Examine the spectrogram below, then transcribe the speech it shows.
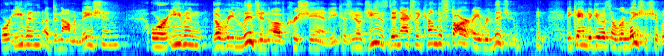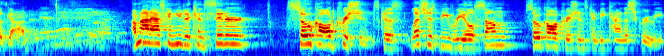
or even a denomination or even the religion of Christianity, because you know, Jesus didn't actually come to start a religion, He came to give us a relationship with God. I'm not asking you to consider so called Christians, because let's just be real, some so called Christians can be kind of screwy,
